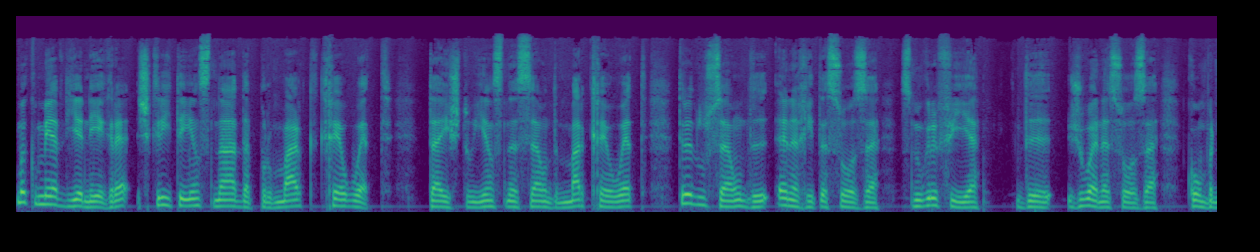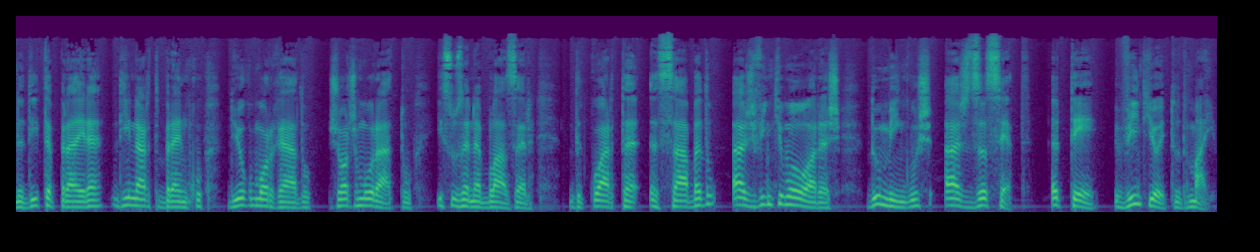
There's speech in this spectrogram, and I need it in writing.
uma comédia negra escrita e encenada por Marc Creuet, texto e encenação de Marc Reuet, tradução de Ana Rita Souza, cenografia de Joana Souza, com Benedita Pereira, Dinarte Branco, Diogo Morgado, Jorge Morato e Susana Blaser, de quarta a sábado às 21 horas, domingos às 17 até 28 de maio.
